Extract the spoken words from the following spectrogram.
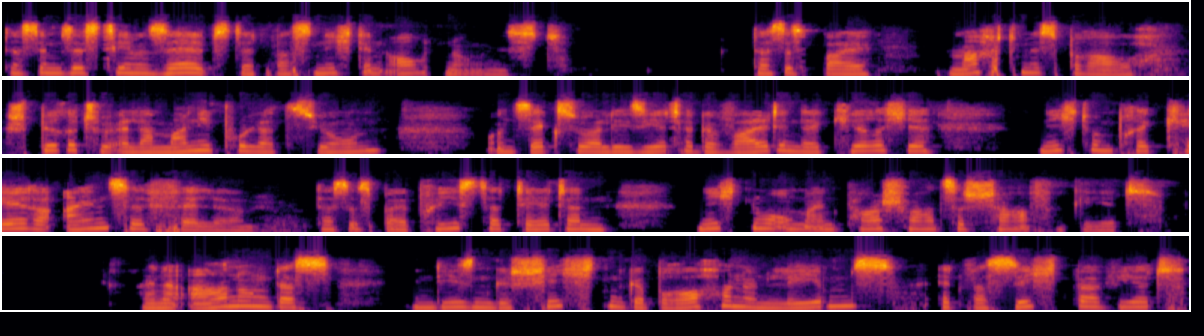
dass im System selbst etwas nicht in Ordnung ist. Dass es bei Machtmissbrauch, spiritueller Manipulation und sexualisierter Gewalt in der Kirche nicht um prekäre Einzelfälle, dass es bei Priestertätern nicht nur um ein paar schwarze Schafe geht. Eine Ahnung, dass in diesen Geschichten gebrochenen Lebens etwas sichtbar wird,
